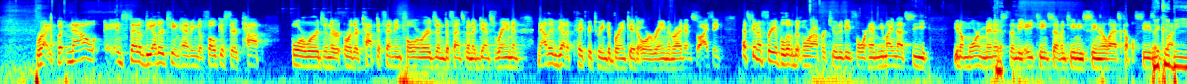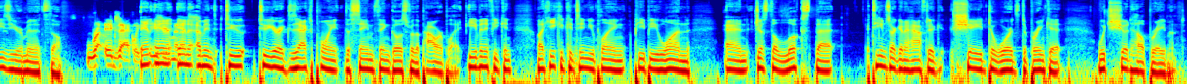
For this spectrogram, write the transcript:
Right, but now instead of the other team having to focus their top forwards and their or their top defending forwards and defensemen against Raymond, now they've got to pick between DeBrincat or Raymond, right? And so I think that's going to free up a little bit more opportunity for him. He might not see you know more minutes Yep. than the 18, 17 he's seen in the last couple seasons. They could but- be easier minutes though. right, exactly. And and, and. I mean to to your exact point, the same thing goes for the power play. Even if he can, like he could continue playing PP one, and just the looks that teams are going to have to shade towards DeBrincat, which should help Raymond.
